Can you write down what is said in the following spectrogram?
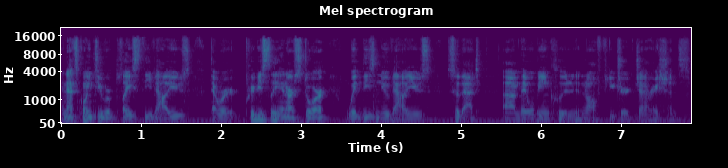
and that's going to replace the values that were previously in our store with these new values so that um, they will be included in all future generations.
